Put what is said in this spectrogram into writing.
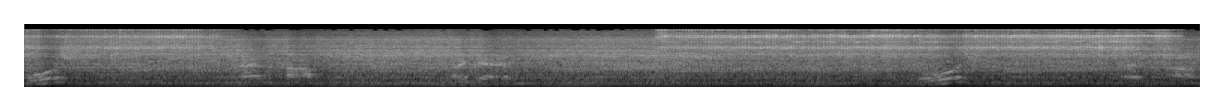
push and up again. Push. And up.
